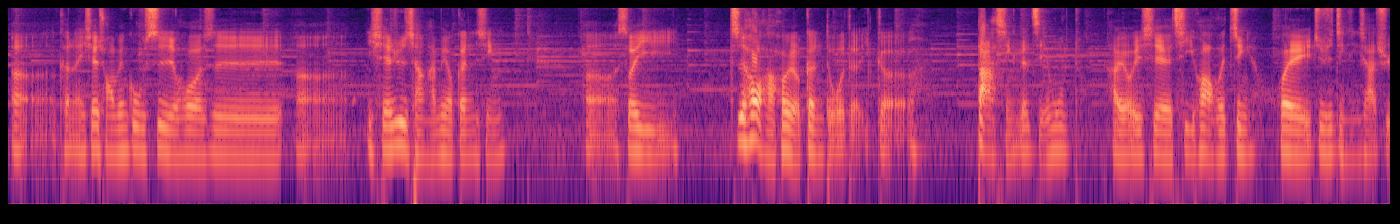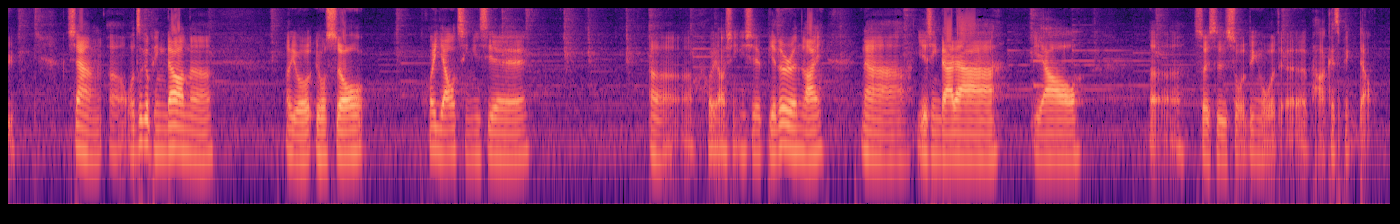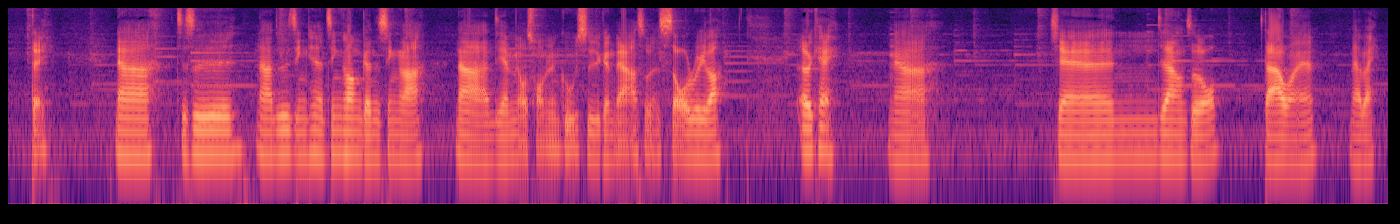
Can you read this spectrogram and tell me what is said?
呃，可能一些床边故事，或者是呃一些日常还没有更新，呃，所以之后还会有更多的一个大型的节目，还有一些企划会进，会继续进行下去。像呃，我这个频道呢，有有时候会邀请一些，呃，会邀请一些别的人来，那也请大家也要呃随时锁定我的 Podcast 频道，对。那这是，那这是今天的近况更新啦。那今天没有床边故事跟大家说声，sorry 啦。OK，那先这样子喽，大家晚安，拜拜。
